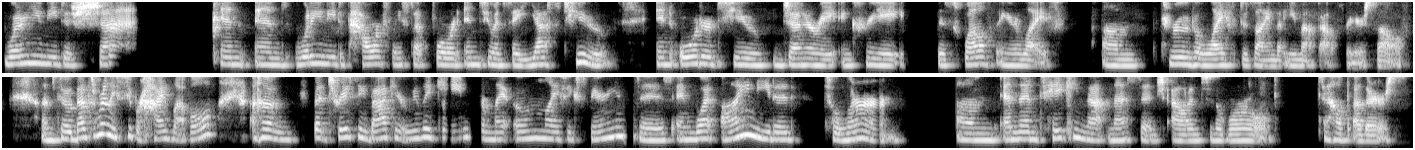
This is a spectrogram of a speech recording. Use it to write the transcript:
What do you need to shed? And and what do you need to powerfully step forward into and say yes to in order to generate and create this wealth in your life um, through the life design that you map out for yourself. Um, so that's really super high level. Um, but tracing back, it really came from my own life experiences and what I needed to learn. Um, and then taking that message out into the world to help others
